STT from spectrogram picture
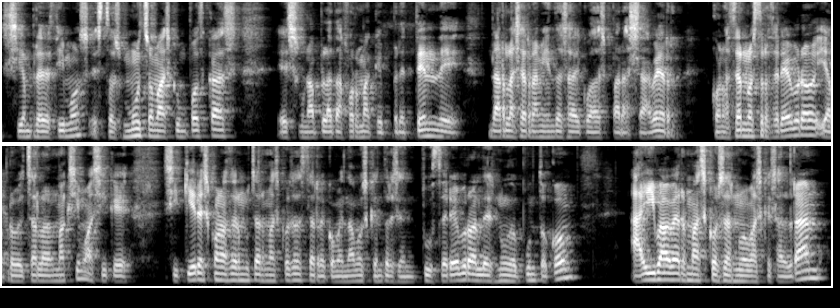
siempre decimos, esto es mucho más que un podcast, es una plataforma que pretende dar las herramientas adecuadas para saber conocer nuestro cerebro y aprovecharlo al máximo. Así que si quieres conocer muchas más cosas, te recomendamos que entres en tucerebroaldesnudo.com Ahí va a haber más cosas nuevas que saldrán.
